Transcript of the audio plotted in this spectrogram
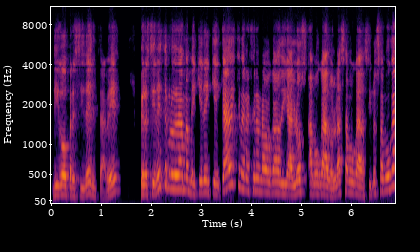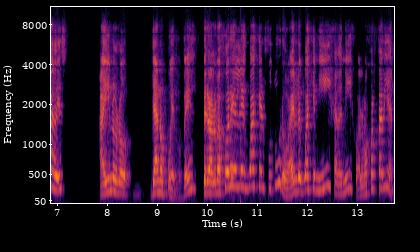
digo presidenta, ¿ve? Pero si en este programa me quieren que cada vez que me refiero a un abogado diga los abogados, las abogadas y los abogados, ahí no lo, ya no puedo, ¿ves? Pero a lo mejor es el lenguaje del futuro, es el lenguaje de mi hija, de mi hijo, a lo mejor está bien.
